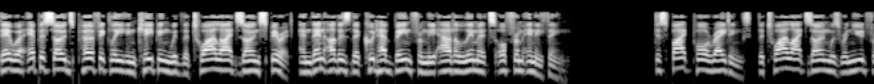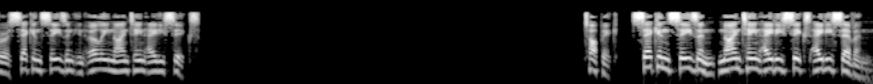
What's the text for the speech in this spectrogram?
There were episodes perfectly in keeping with the Twilight Zone spirit, and then others that could have been from the outer limits or from anything. Despite poor ratings, The Twilight Zone was renewed for a second season in early 1986. Second season 1986–87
